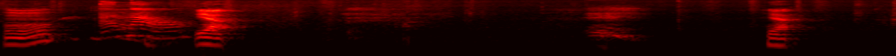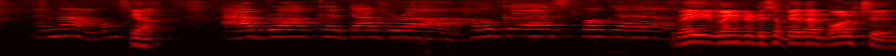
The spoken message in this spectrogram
Hmm. and now Yeah. Yeah. and now Yeah. abracadabra, hocus pocus. Where are you going to disappear that ball to?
